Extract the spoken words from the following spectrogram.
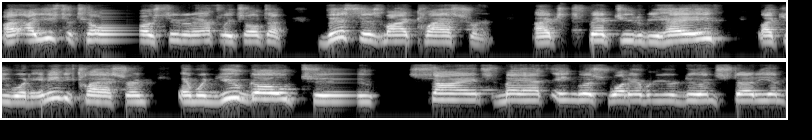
I, I used to tell our student athletes all the time this is my classroom. I expect you to behave like you would in any classroom. And when you go to science, math, English, whatever you're doing, studying,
